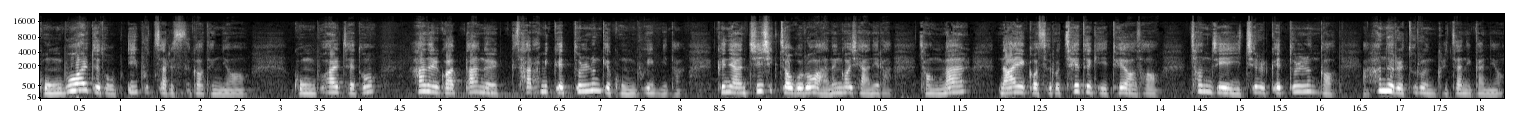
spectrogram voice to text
공부할 때도 이 부자를 쓰거든요. 공부할 때도 하늘과 땅을 사람이 꿰뚫는 게 공부입니다. 그냥 지식적으로 아는 것이 아니라 정말 나의 것으로 체득이 되어서 천지의 이치를 꿰뚫는 것, 하늘을 뚫은 글자니까요.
